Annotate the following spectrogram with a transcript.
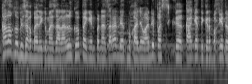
kalau gue bisa kembali ke masa lalu, gue pengen penasaran lihat mukanya Wandi pas ke kaget di gerbek itu.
